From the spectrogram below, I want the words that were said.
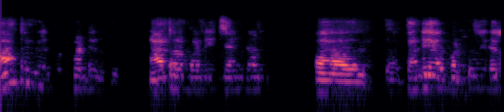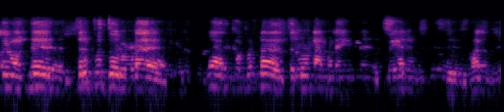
மாற்றங்களுக்கு உட்பட்டு இருக்கு நாற்றம்பள்ளி செங்கம் ஆஹ் தண்டையார்பட்டு இதெல்லாம் வந்து திருப்பத்தூரோட அதுக்கப்புறம் தான் திருவண்ணாமலைன்னு பெயர் எடுத்து வருது.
